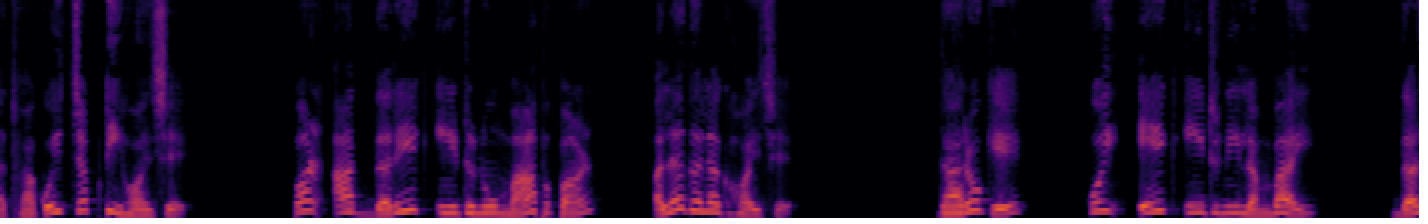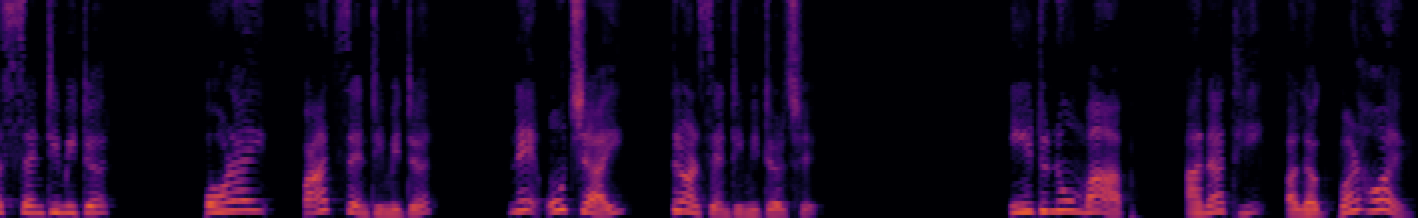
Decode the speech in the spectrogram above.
અથવા કોઈ ચપટી હોય છે. પણ આ દરેક ઈંટનું માપ પણ અલગ અલગ હોય છે. ધારો કે કોઈ એક ઈંટની લંબાઈ દસ સેન્ટીમીટર, પહોળાઈ પાંચ સેન્ટીમીટર ને ઊંચાઈ ત્રણ સેન્ટીમીટર છે. ઈંટનું માપ આનાથી અલગ પણ હોય.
